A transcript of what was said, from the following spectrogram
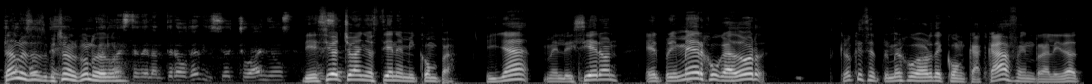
Tal vez escuchado el Conrad. Este delantero de 18 años. 18 años tiene mi compa. Y ya me lo hicieron el primer jugador, creo que es el primer jugador de CONCACAF en realidad,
